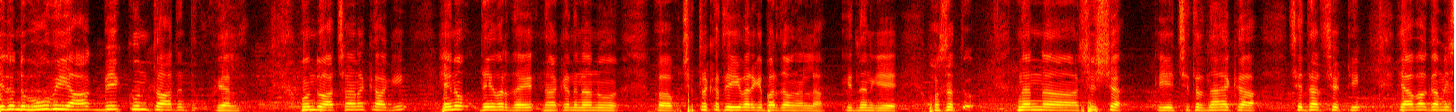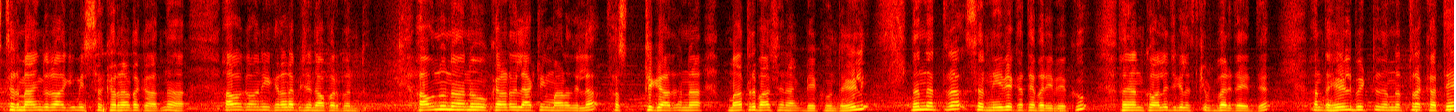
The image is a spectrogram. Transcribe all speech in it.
ಇದೊಂದು ಮೂವಿ ಆಗಬೇಕು ಅಂತ ಆದಂಥ ಮೂವಿ ಅಲ್ಲ. ಒಂದು ಅಚಾನಕ್ಕಾಗಿ ಏನೋ ದೇವರ ದಯ ಯಾಕಂದರೆ ನಾನು ಆ, ಚಿತ್ರಕಥೆ ಈವರೆಗೆ ಬರೆದವನಲ್ಲ. ಇದು ನನಗೆ ಹೊಸತು. ನನ್ನ ಶಿಷ್ಯ ಈ ಚಿತ್ರನಾಯಕ ಸಿದ್ಧಾರ್ಥ್ ಶೆಟ್ಟಿ ಯಾವಾಗ ಮಿಸ್ಟರ್ ಮ್ಯಾಂಗ್ಳೂರ್ ಆಗಿ ಮಿಸ್ಟರ್ ಕರ್ನಾಟಕ ಅದನ್ನ ಆವಾಗ ಅವನಿಗೆ ಕನ್ನಡ ಪಿಜನ್ ಆಫರ್ ಬಂತು. ಅವನು ನಾನು ಕನ್ನಡದಲ್ಲಿ ಆ್ಯಕ್ಟಿಂಗ್ ಮಾಡೋದಿಲ್ಲ. ಫಸ್ಟಿಗೆ ಅದನ್ನು ಮಾತೃಭಾಷೆನೇ ಆಗಬೇಕು ಅಂತ ಹೇಳಿ ನನ್ನ ಹತ್ರ, ಸರ್, ನೀವೇ ಕತೆ ಬರೀಬೇಕು. ನಾನು ಕಾಲೇಜಿಗೆಲ್ಲ ಸ್ಕ್ರಿಪ್ಟ್ ಬರಿತಾ ಇದ್ದೆ. ಅಂತ ಹೇಳಿಬಿಟ್ಟು ನನ್ನ ಹತ್ರ ಕತೆ,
